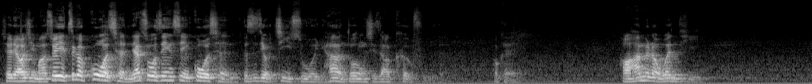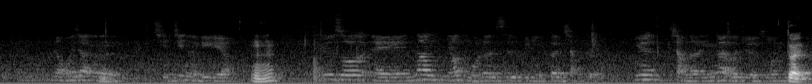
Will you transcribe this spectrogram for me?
所以了解吗？所以这个过程你在做这件事情过程，不是只有技术而已，还有很多东西是要克服的。OK。好，还没有问题。想问一下那个情境的力量。嗯。就是说，哎、欸，那你要怎么认识比你更强的人？因为强的人应该也会觉得说，对，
